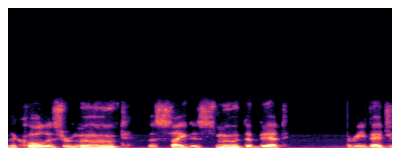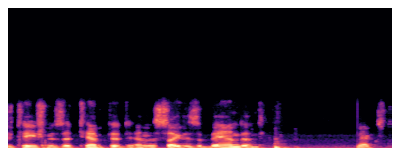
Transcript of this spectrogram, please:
The coal is removed, the site is smoothed a bit, revegetation is attempted, and the site is abandoned. Next.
